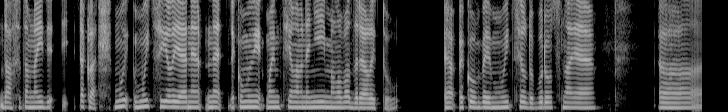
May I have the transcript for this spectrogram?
dá se tam najít, takhle, můj, můj cíl je, ne, ne, jako můj, mojím cílem není malovat realitu. Já, jako by můj cíl do budoucna je uh,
